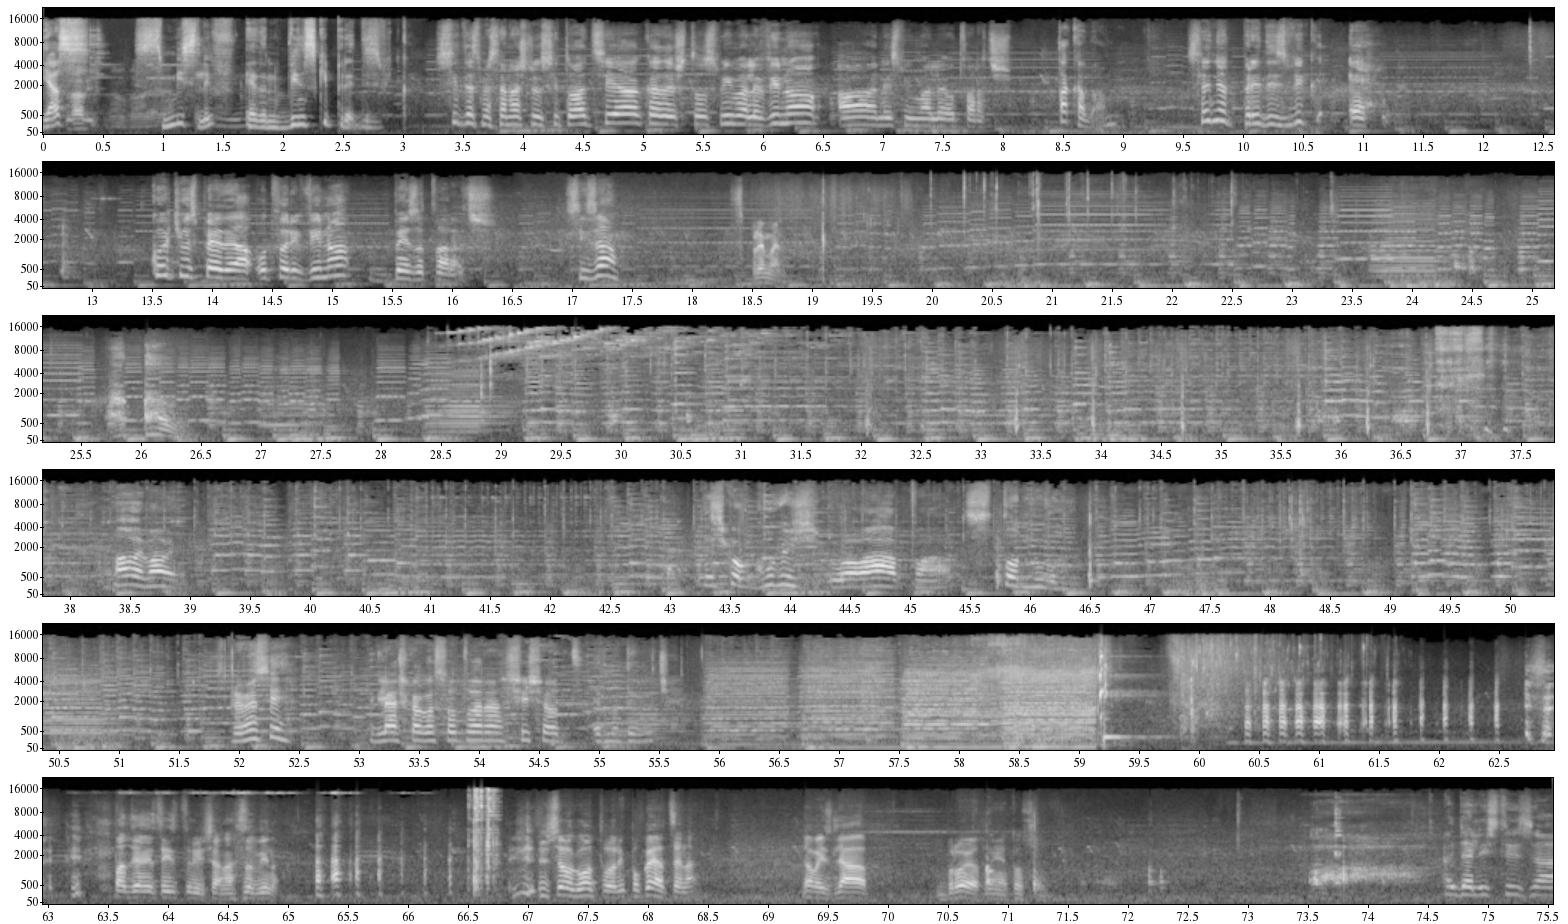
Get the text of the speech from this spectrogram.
Јас смислив еден вински предизвик. Сите сме се нашли у ситуација каде што сме имале вино, а не сме имале отварач. Така да. Следниот предизвик е кој ќе успее да отвори вино без отварач? Си за? Спремен. Маве, маве. Дечко, губиш ова, па 100 нула. Спремен си? Да гледаш како се отвара шиша од едно девојче. Пази, не се истори шана со вино. И што го отвори? По која цена? Дава, изгледа бројот не е точен. Ајде ли сте за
